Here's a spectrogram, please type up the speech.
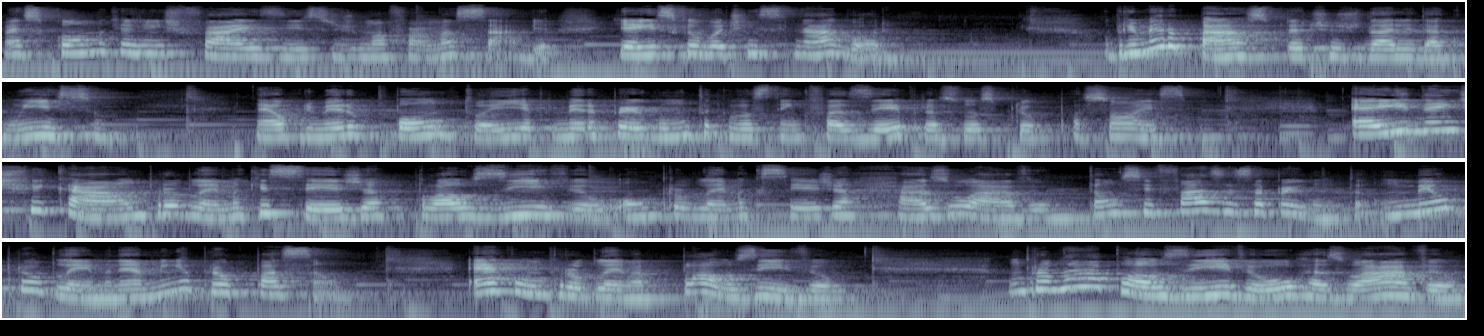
Mas como que a gente faz isso de uma forma sábia? E é isso que eu vou te ensinar agora. O primeiro passo para te ajudar a lidar com isso né? O primeiro ponto aí, a primeira pergunta que você tem que fazer para as suas preocupações é identificar um problema que seja plausível ou um problema que seja razoável. Então, se faz essa pergunta, o meu problema, né, a minha preocupação é com um problema plausível? Um problema plausível ou razoável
